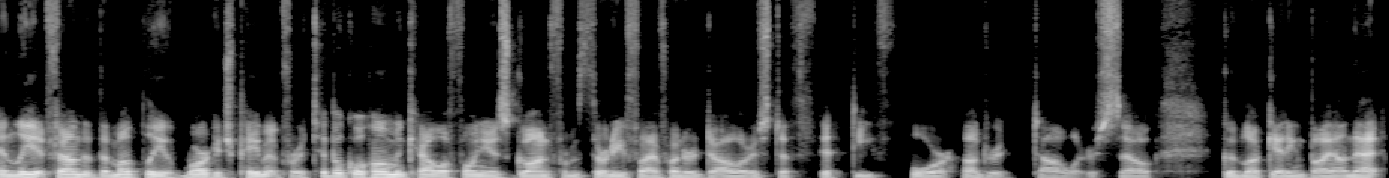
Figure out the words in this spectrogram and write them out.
And Lee, it found that the monthly mortgage payment for a typical home in California has gone from $3,500 to $5,400. So good luck getting by on that.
